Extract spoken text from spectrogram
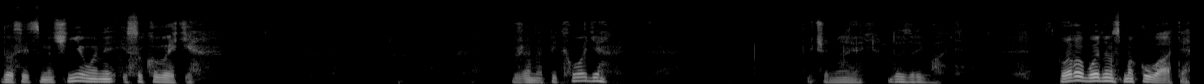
досить смачні вони і соковиті. Вже на підході починають дозрівати. Скоро будемо смакувати.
